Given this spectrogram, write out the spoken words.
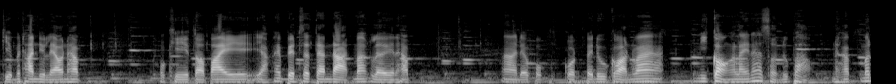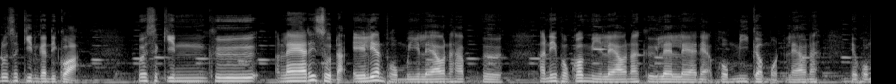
เก็บไม่ทันอยู่แล้วนะครับ โอเคต่อไปอยากให้เป็นสแตนดาร์ดมากเลยนะครับเดี๋ยวผมกดไปดูก่อนว่า มีกล่องอะไรน่าสนหรือเปล่านะครับ มาดูสกินกันดีกว่าเฮ้ยสกินคือแรที่สุดอะเอเลี่ยนผมมีแล้วนะครับเอออันนี้ผมก็มีแล้วนะคือแรแรเนี่ยผมมีกับหมดแล้วนะเดี๋ยวผม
